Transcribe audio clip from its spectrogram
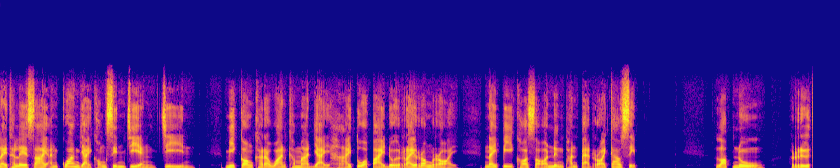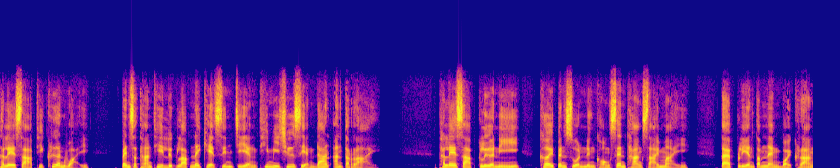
ในทะเลทรายอันกว้างใหญ่ของซินเจียง จีน มีกองคาราวานขมาดใหญ่หายตัวไปโดยไร้ร่องรอย ในปีคศ 1890 ล็อบนู หรือทะเลสาบที่เคลื่อนไหว เป็นสถานที่ลึกลับในเขตซินเจียงที่มีชื่อเสียงด้านอันตราย ทะเลสาบเกลือนี้เคยเป็นส่วนหนึ่งของเส้นทางสายไหม แต่เปลี่ยนตำแหน่งบ่อยครั้ง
